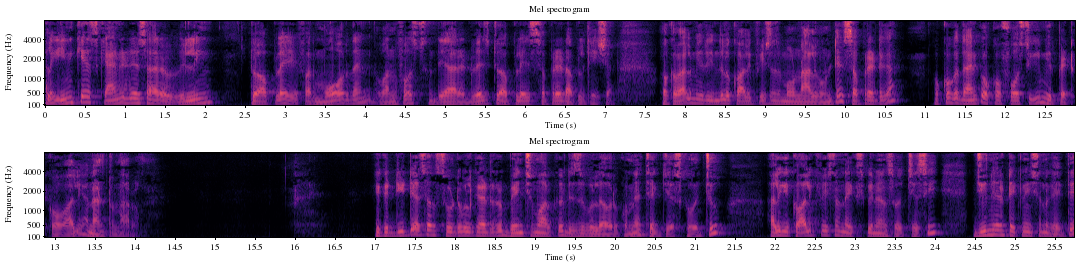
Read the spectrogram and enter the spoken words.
అలాగే in case candidates are willing to apply for more than one post they are advise to apply separate application. ఒకవేళ మీరు ఇందులో క్వాలిఫికేషన్స్ మూడు నాలుగు ఉంటే సపరేట్గా ఒక్కొక్క దానికి ఒక్కొక్క పోస్ట్కి మీరు పెట్టుకోవాలి అని అంటున్నారు. ఇక details of suitable cadre benchmark disable ఎవరికి ఉన్నాయో చెక్ చేసుకోవచ్చు. అలాగే క్వాలిఫికేషన్ అండ్ ఎక్స్పీరియన్స్ వచ్చేసి జూనియర్ టెక్నీషియన్కి అయితే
